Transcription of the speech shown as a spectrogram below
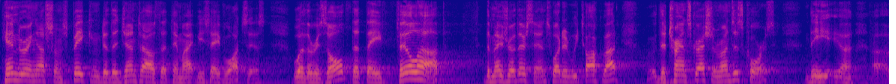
hindering us from speaking to the Gentiles that they might be saved. Watch this. With the result that they fill up the measure of their sins. What did we talk about? The transgression runs its course. The uh, uh,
